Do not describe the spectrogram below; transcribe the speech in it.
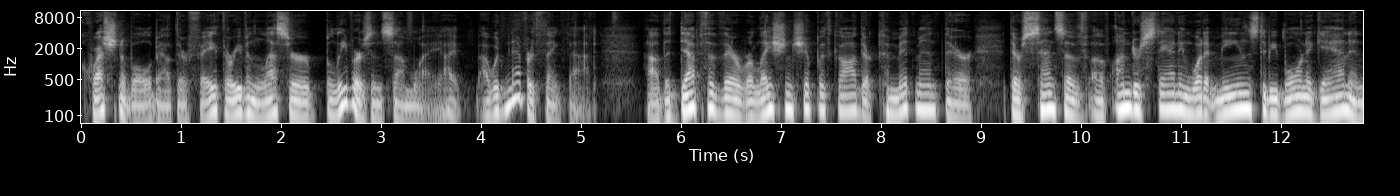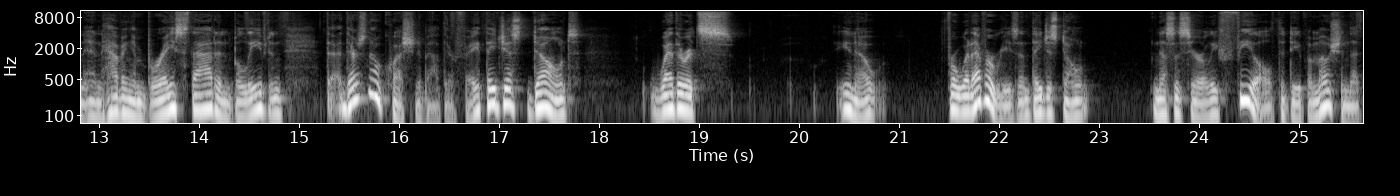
questionable about their faith or even lesser believers in some way? I, I would never think that. Uh, the depth of their relationship with God, their commitment, their their sense of, of understanding what it means to be born again and, and having embraced that and believed. And th- there's no question about their faith. They just don't, whether it's you know, for whatever reason, they just don't necessarily feel the deep emotion that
